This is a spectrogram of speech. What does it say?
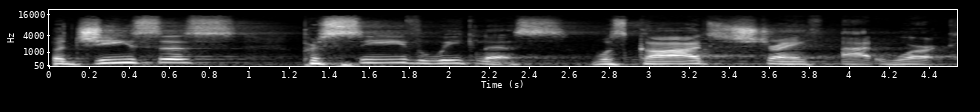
But Jesus' perceived weakness was God's strength at work.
